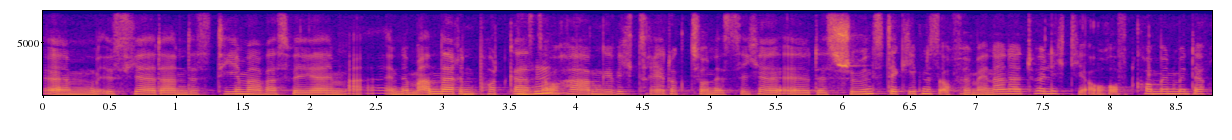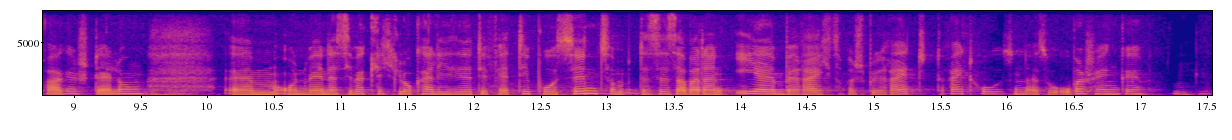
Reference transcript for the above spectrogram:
ähm, ist ja dann das Thema, was wir ja im, in einem anderen Podcast mhm. auch haben, Gewichtsreduktion ist sicher äh, das schönste Ergebnis, auch für mhm. Männer natürlich, die auch oft kommen mit der Fragestellung. Mhm. Ähm, und wenn das wirklich lokalisierte Fettdepots sind, zum, das ist aber dann eher im Bereich zum Beispiel Reit, Reithosen, also Oberschenkel, mhm.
